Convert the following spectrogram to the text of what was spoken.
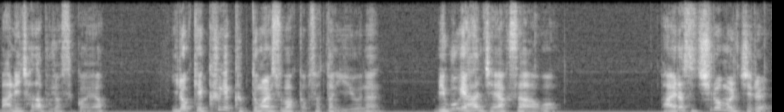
많이 찾아보셨을 거예요. 이렇게 크게 급등할 수밖에 없었던 이유는 미국의 한 제약사하고 바이러스 치료 물질을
